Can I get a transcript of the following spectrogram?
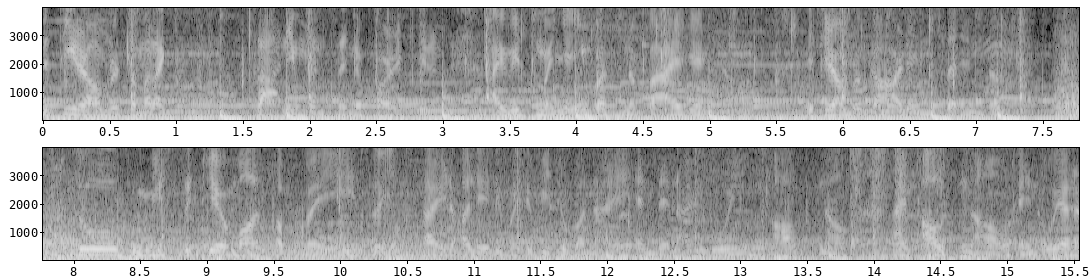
यति राम्रो छ मलाई जाने मन छैन फर्केर आई विस म यहीँ बस्न पाएँ होइन यति राम्रो गार्डन छ अन्त सो घुमिसक्यो म सबै सो इनसाइड अलिअलि मैले भिडियो बनाएँ एन्ड देन आइम गोइङ आउट नाउ आइम आउट नाउ एन्ड वी आर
